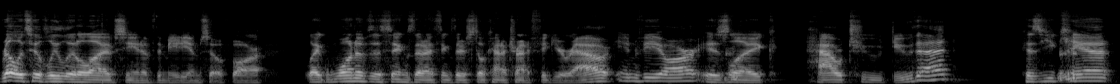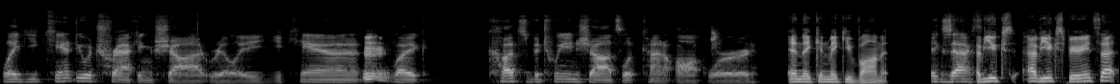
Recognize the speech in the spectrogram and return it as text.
relatively little I've seen of the medium so far like one of the things that I think they're still kind of trying to figure out in VR is Mhm. like how to do that cuz you Mhm. can't like you can't do a tracking shot really you can't like cuts between shots look kind of awkward and they can make you vomit exactly Have you have you experienced that?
